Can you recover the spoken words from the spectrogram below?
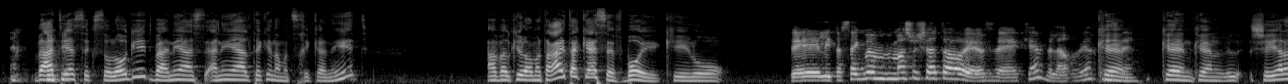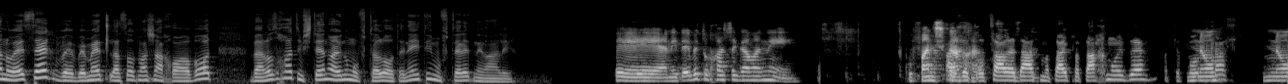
ואת תהיה סקסולוגית, ואני אהיה על תקן המצחיקנית, אבל כאילו, המטרה הייתה כסף, בואי, כאילו... ולהתעסק במשהו שאתה אוהב, ו- כן, ולהרוויח כן, מזה. כן, כן, שיהיה לנו עסק, ובאמת לעשות מה שאנחנו אוהבות. ואני לא זוכרת אם שתינו היינו מובטלות, אני הייתי מובטלת נראה לי. אה, אני די בטוחה שגם אני. תקופה נשכחת. רוצה לדעת מתי פתחנו את זה? את הפודקאסט? נו,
